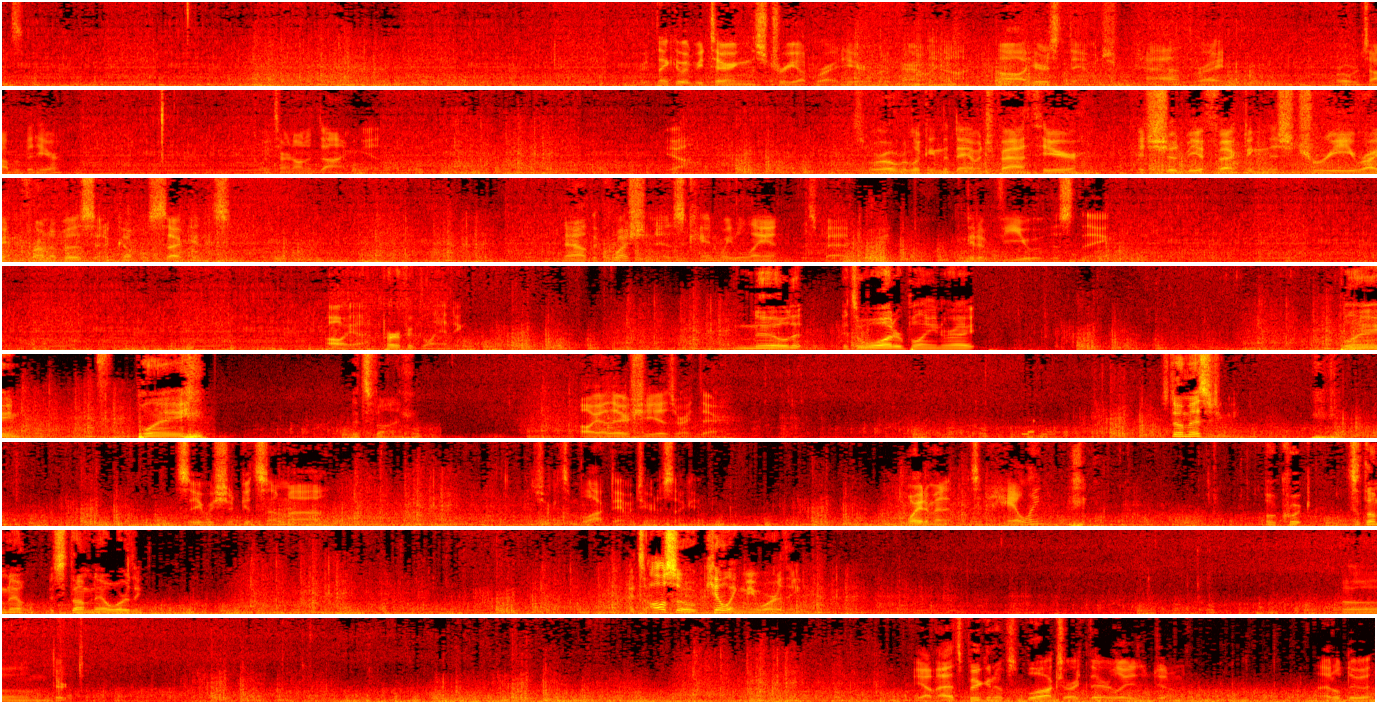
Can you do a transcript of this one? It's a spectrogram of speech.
You'd think it would be tearing this tree up right here, but apparently not. Uh, here's the damage path, right? We're over top of it here. Can we turn on a dime again? Yeah. So we're overlooking the damage path here. It should be affecting this tree right in front of us in a couple seconds. Now the question is, can we land this bad boy? and Get a view of this thing. Oh yeah, perfect landing. Nailed it. It's a water plane, right? Plane. Plane. It's fine. Oh yeah, there she is right there. Still messaging me. Let's see, we should get some uh should get some block damage here in a second. Wait a minute. Is it hailing? oh, quick. It's a thumbnail. It's thumbnail worthy. It's also killing me worthy. Um, dirt. Yeah, that's picking up some blocks right there, ladies and gentlemen. That'll do it.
